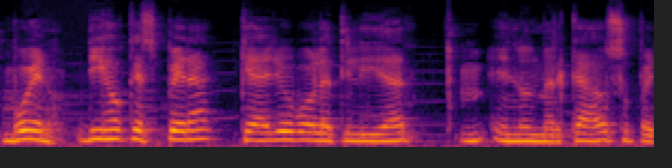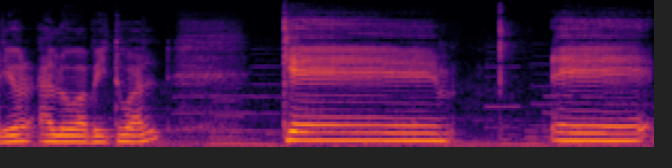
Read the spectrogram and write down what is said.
Bueno, dijo que espera que haya volatilidad en los mercados superior a lo habitual, que eh,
